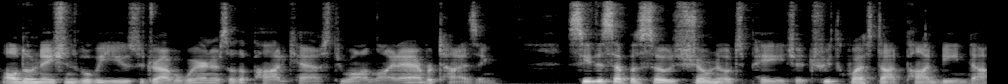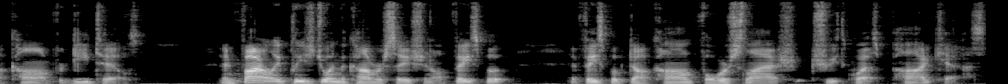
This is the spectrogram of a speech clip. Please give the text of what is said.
All donations will be used to drive awareness of the podcast through online advertising. See this episode's show notes page at truthquest.podbean.com for details. And finally, please join the conversation on Facebook at facebook.com forward slash truthquest podcast.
